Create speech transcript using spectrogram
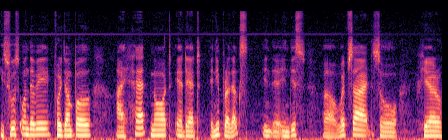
issues on the way. For example I had not added any products in uh, in this uh, website so here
